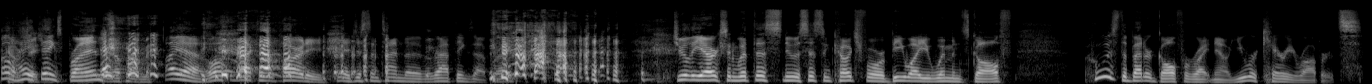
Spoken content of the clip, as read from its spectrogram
the Oh, hey, thanks, Brian. No problem. man. Oh yeah, welcome back to the party. Yeah, just in time to wrap things up, right? Julie Erickson with us, new assistant coach for BYU women's golf. Who is the better golfer right now, you or Carrie Roberts?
